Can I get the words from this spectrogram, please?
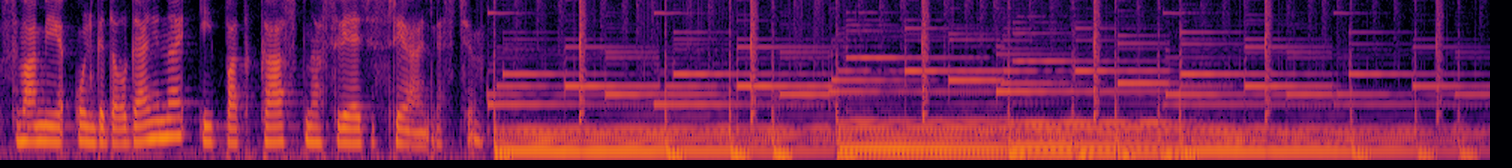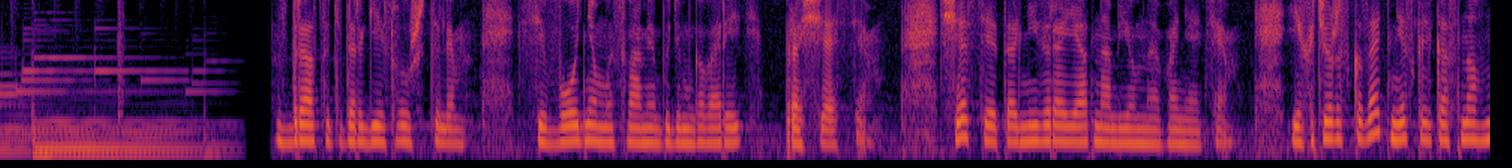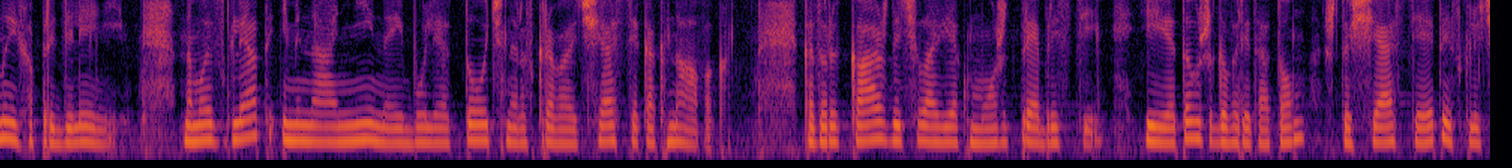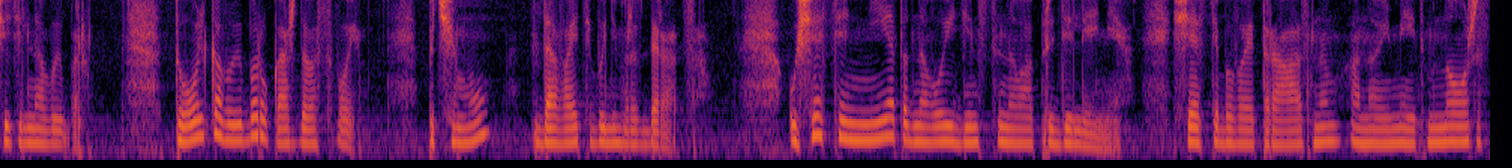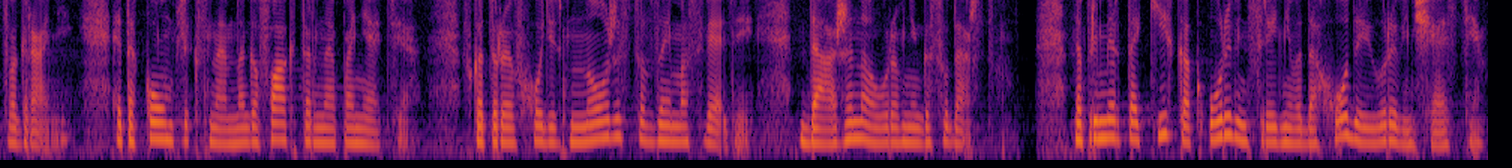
С вами Ольга Долганина и подкаст «На связи с реальностью». Здравствуйте, дорогие слушатели! Сегодня мы с вами будем говорить про счастье. Счастье — это невероятно объемное понятие. Я хочу рассказать несколько основных определений. На мой взгляд, именно они наиболее точно раскрывают счастье как навык который каждый человек может приобрести. И это уже говорит о том, что счастье — это исключительно выбор. Только выбор у каждого свой. Почему? Давайте будем разбираться. У счастья нет одного единственного определения. Счастье бывает разным, оно имеет множество граней. Это комплексное, многофакторное понятие, в которое входит множество взаимосвязей, даже на уровне государства. Например, таких как уровень среднего дохода и уровень счастья.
